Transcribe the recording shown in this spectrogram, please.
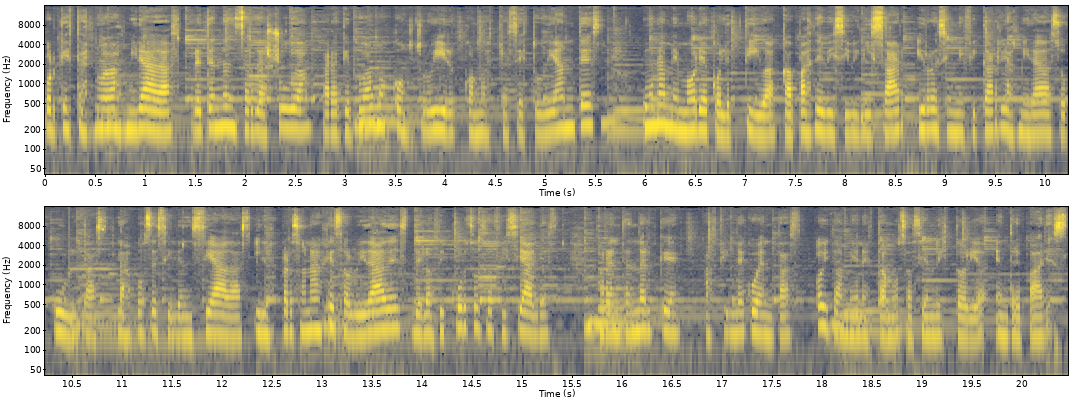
porque estas nuevas miradas pretenden ser de ayuda para que podamos construir con nuestros estudiantes una memoria colectiva capaz de visibilizar y resignificar las miradas ocultas, las voces silenciadas y los personajes olvidados de los discursos oficiales para entender que, a fin de cuentas, hoy también estamos haciendo historia entre pares.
